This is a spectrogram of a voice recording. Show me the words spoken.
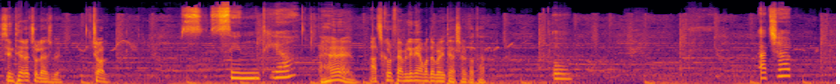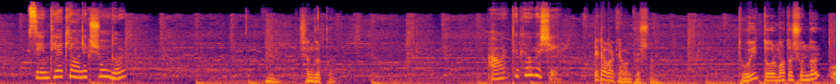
সিনথিয়ারা চলে আসবে। চল। সিনথিয়া? হ্যাঁ আজকে ওর ফ্যামিলি নিয়ে আমাদের বাড়িতে আসার কথা। ও। আচ্ছা সিনথিয়া কি অনেক সুন্দর? সুন্দর তো। আমার থেকেও বেশি। এটা আবার কেমন প্রশ্ন? তুই তোর মতো সুন্দর ও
